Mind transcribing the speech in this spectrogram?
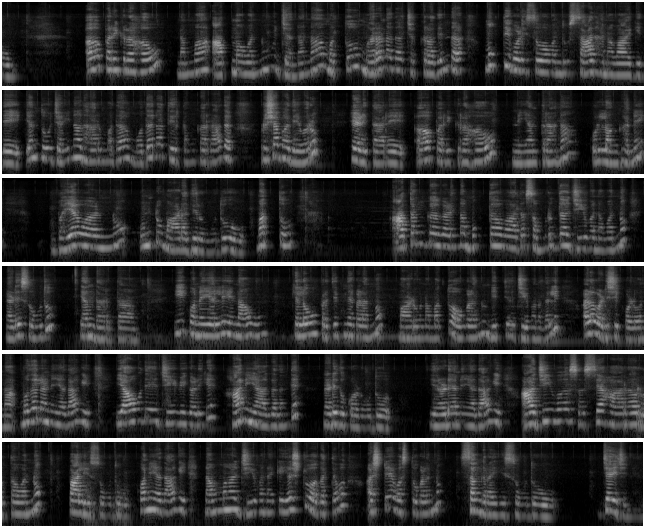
ಅಪರಿಗ್ರಹವು ನಮ್ಮ ಆತ್ಮವನ್ನು ಜನನ ಮತ್ತು ಮರಣದ ಚಕ್ರದಿಂದ ಮುಕ್ತಿಗೊಳಿಸುವ ಒಂದು ಸಾಧನವಾಗಿದೆ ಎಂದು ಜೈನ ಧರ್ಮದ ಮೊದಲ ತೀರ್ಥಂಕರಾದ ವೃಷಭದೇವರು ಹೇಳಿದ್ದಾರೆ. ಅಪರಿಗ್ರಹವು ನಿಯಂತ್ರಣ, ಉಲ್ಲಂಘನೆ, ಭಯವನ್ನು ಉಂಟು ಮಾಡದಿರುವುದು ಮತ್ತು ಆತಂಕಗಳಿಂದ ಮುಕ್ತವಾದ ಸಮೃದ್ಧ ಜೀವನವನ್ನು ನಡೆಸುವುದು ಎಂದರ್ಥ. ಈ ಕೊನೆಯಲ್ಲಿ ನಾವು ಕೆಲವು ಪ್ರತಿಜ್ಞೆಗಳನ್ನು ಮಾಡೋಣ ಮತ್ತು ಅವುಗಳನ್ನು ನಿತ್ಯ ಜೀವನದಲ್ಲಿ ಅಳವಡಿಸಿಕೊಳ್ಳೋಣ. ಮೊದಲನೆಯದಾಗಿ, ಯಾವುದೇ ಜೀವಿಗಳಿಗೆ ಹಾನಿಯಾಗದಂತೆ ನಡೆದುಕೊಳ್ಳುವುದು. ಎರಡನೆಯದಾಗಿ, ಆಜೀವ ಸಸ್ಯಾಹಾರ ವೃತ್ತವನ್ನು ಪಾಲಿಸುವುದು. ಕೊನೆಯದಾಗಿ, ನಮ್ಮ ಜೀವನಕ್ಕೆ ಎಷ್ಟು ಅಗತ್ಯವೋ ಅಷ್ಟೇ ವಸ್ತುಗಳನ್ನು ಸಂಗ್ರಹಿಸುವುದು. ಜೈ ಜಿನೇಂದ್ರ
